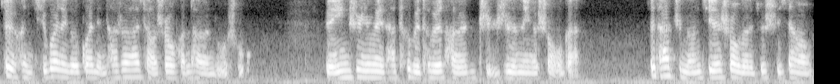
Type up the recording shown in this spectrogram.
对，很奇怪的一个观点，他说他小时候很讨厌读书，原因是因为他特别特别讨厌纸质的那个手感，所以他只能接受的就是像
